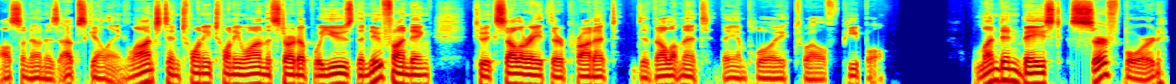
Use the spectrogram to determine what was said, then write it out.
also known as upskilling. Launched in 2021, the startup will use the new funding to accelerate their product development. They employ 12 people. London based Surfboard,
